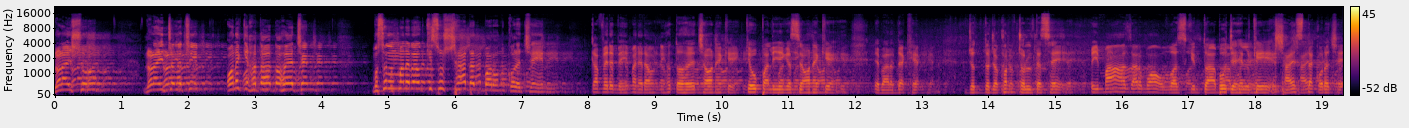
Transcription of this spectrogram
লড়াই শুরু। লড়াই চলেছে। অনেকে হতাহত হয়েছেন। মুসলমানেরাও কিছু শাহাদাত বরণ করেছেন। কাফের বেঈমানেরাও নিহত হয়েছে অনেকে, কেউ পালিয়ে গেছে অনেকে। এবার দেখেন, যুদ্ধ যখন চলতেছে ওই মাজ আর মুআওয়াজ কিন্তু আবু জেহেলকে শায়েস্তা করেছে,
